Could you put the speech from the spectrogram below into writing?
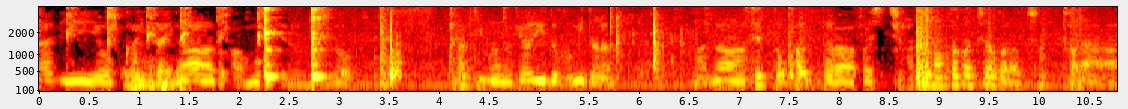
ャリーを買いたいなとか思ってるん。だけど、ヤキマのキャリーとか見たら、まあなあ、セット買ったらやっぱり7、8万かかっちゃうから、ちょっとなあ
